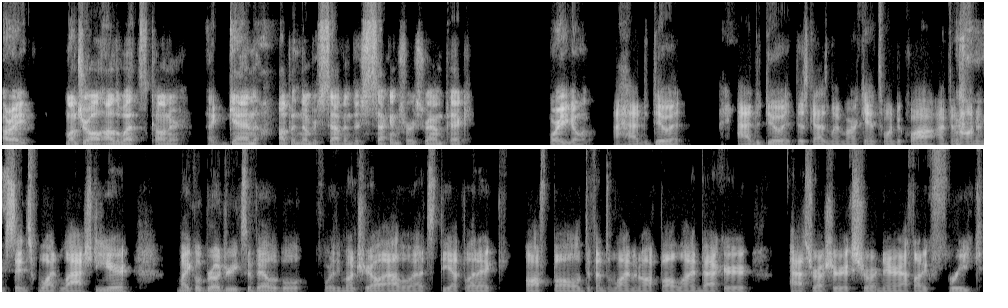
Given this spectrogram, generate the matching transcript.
All right, Montreal Alouettes, Connor, again up at number seven, their second first round pick. Where are you going? I had to do it. I had to do it. This guy's my Marc Antoine Dequoy. I've been on him since what last year. Michael Broderick's available for the Montreal Alouettes, the athletic off ball defensive lineman, off ball linebacker, pass rusher extraordinaire, athletic freak.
